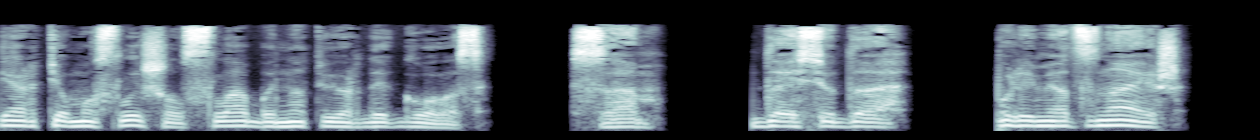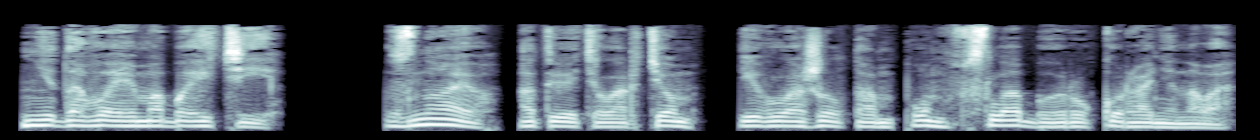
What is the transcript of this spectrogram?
и Артем услышал слабый, но твердый голос. «Сам, дай сюда. Пулемет знаешь, не давай им обойти». «Знаю», — ответил Артем и вложил тампон в слабую руку раненого.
